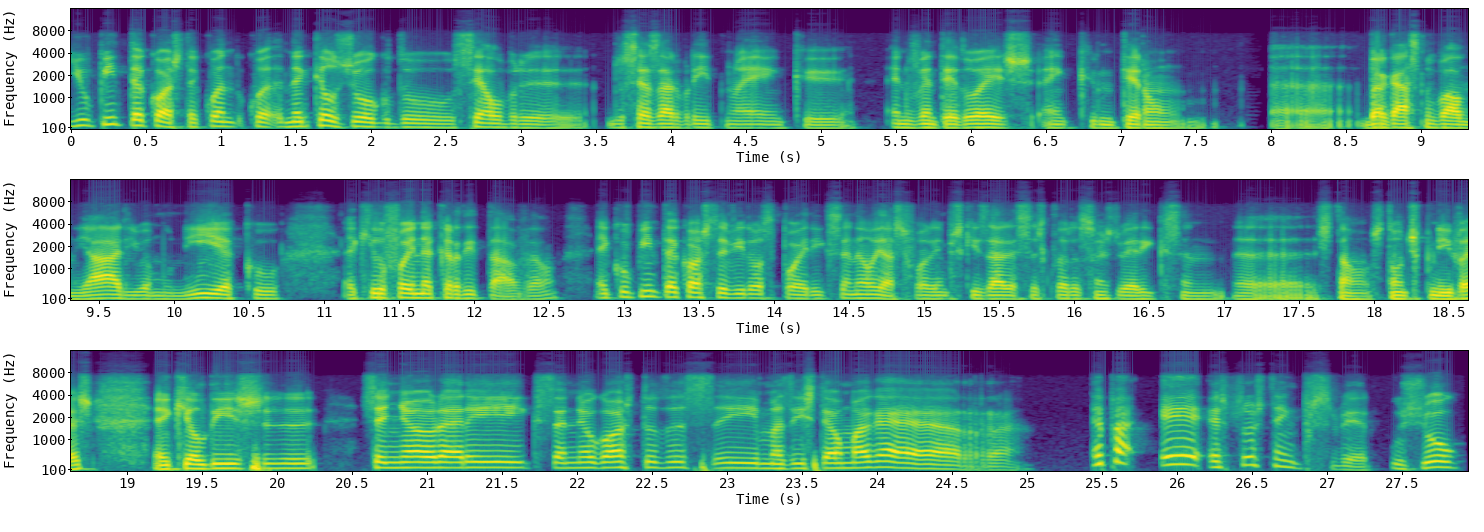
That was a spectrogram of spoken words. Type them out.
E o Pinto da Costa, quando, qua- naquele jogo do célebre do César Brito, não é? Em que em 92, em que meteram ah, bagaço no balneário, amoníaco, aquilo foi inacreditável. Em que o Pinto da Costa virou-se para o Ericsson, aliás, se forem pesquisar essas declarações do Ericsson, ah, estão, estão disponíveis, em que ele diz: Senhor Ericsson, eu gosto de si, mas isto é uma guerra. Epá, é, as pessoas têm que perceber, o jogo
